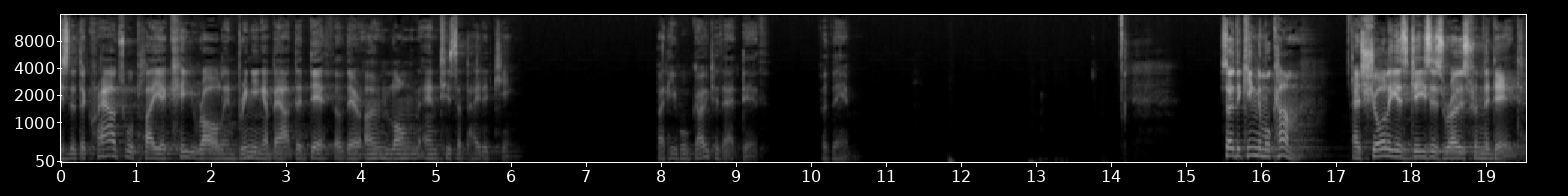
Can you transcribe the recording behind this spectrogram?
is that the crowds will play a key role in bringing about the death of their own long anticipated king but he will go to that death for them. So the kingdom will come as surely as Jesus rose from the dead.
